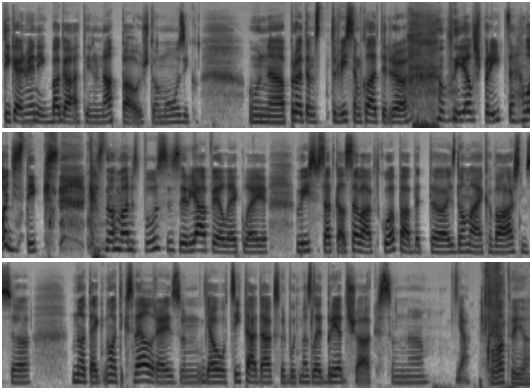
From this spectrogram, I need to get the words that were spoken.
tikai un vienīgi bagātina un apauž to mūziku. Un, protams, tur visam klāt ir liela sprice loģistikas, kas no manas puses ir jāpieliek, lai visus atkal savāktu kopā. Bet es domāju, ka vārsmas noteikti notiks vēlreiz, un jau citādāks, varbūt mazliet briedušāks. Un, jā. Latvijā.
